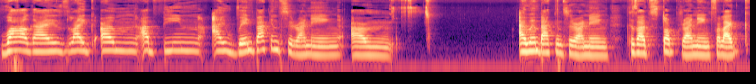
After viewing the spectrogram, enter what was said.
wow guys like um i've been i went back into running um i went back into running because i'd stopped running for like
